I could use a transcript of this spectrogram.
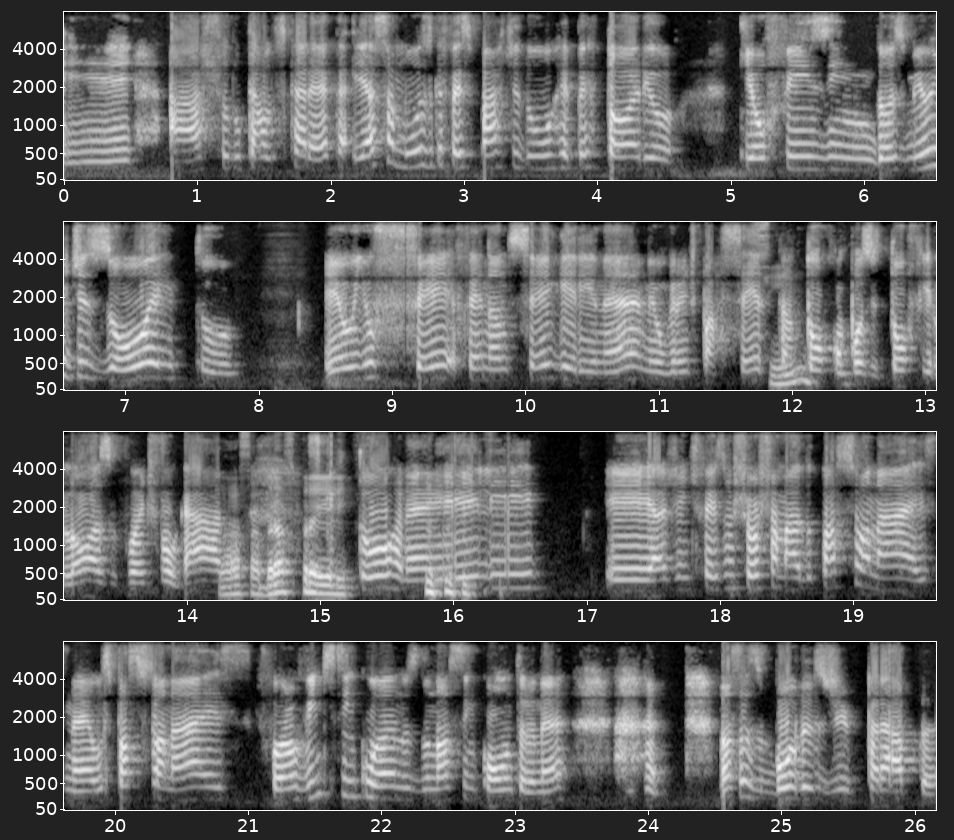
E acho do Carlos Careca. E essa música fez parte do repertório que eu fiz em 2018. Eu e o Fe, Fernando Segeri, né, meu grande parceiro, Sim. cantor, compositor, filósofo, advogado. Nossa, abraço para ele. Escritor, né? ele e a gente fez um show chamado Passionais, né? Os Passionais foram 25 anos do nosso encontro, né? Nossas bodas de prata.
